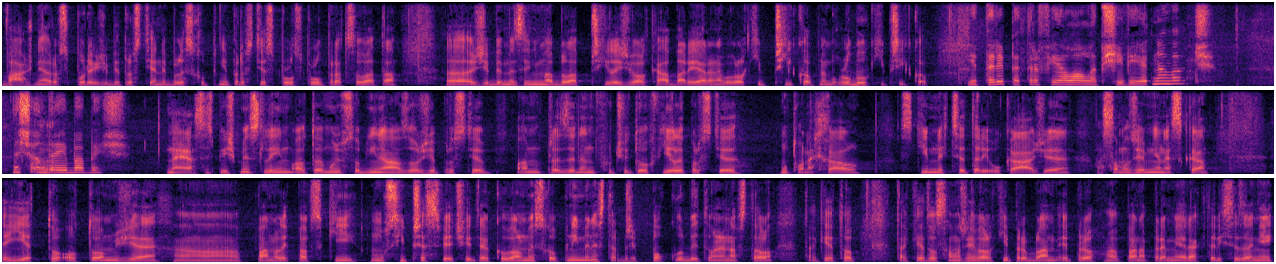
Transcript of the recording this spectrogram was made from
vážné rozpory, že by prostě nebyli schopni prostě spolu spolupracovat a že by mezi nimi byla příliš velká bariéra nebo velký příkop nebo hluboký příkop. Je tedy Petr Fiala lepší vyjednavač než Andrej Babiš? Ne, já si spíš myslím, ale to je můj osobní názor, že prostě pan prezident v určitou chvíli prostě mu to nechal, s tím nechce tedy ukáže. A samozřejmě dneska je to o tom, že eh, pan Lipavský musí přesvědčit jako velmi schopný minister, protože pokud by to nenastalo, tak je to, tak je to samozřejmě velký problém i pro eh, pana premiéra, který se za něj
